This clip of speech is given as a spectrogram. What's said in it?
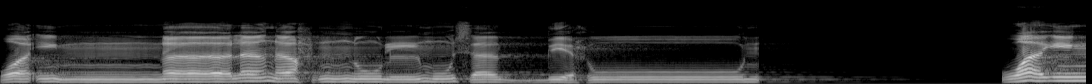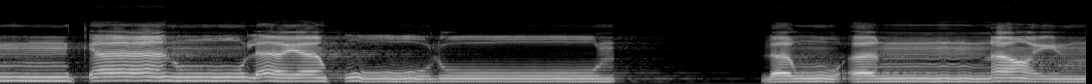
وإنا لنحن المسبحون. وإن كانوا ليقولون. لو أن عندنا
